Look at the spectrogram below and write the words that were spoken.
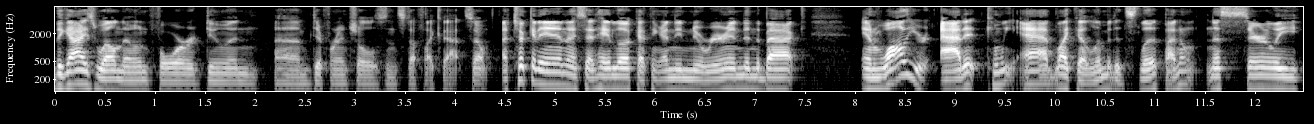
the guy's well known for doing um, differentials and stuff like that. So I took it in. I said, "Hey, look, I think I need a new rear end in the back." And while you're at it, can we add like a limited slip? I don't necessarily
